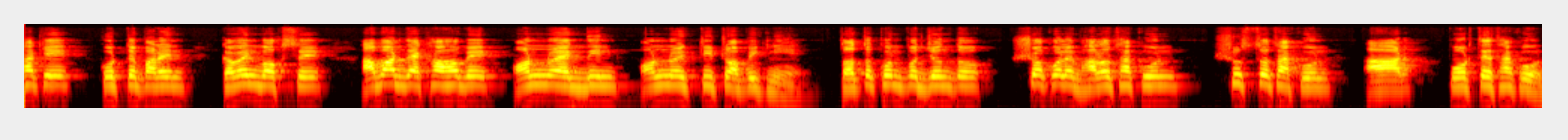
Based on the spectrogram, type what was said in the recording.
থাকে, করতে পারেন কমেন্ট বক্সে আবার দেখা হবে অন্য একদিন অন্য একটি টপিক নিয়ে। ততক্ষণ পর্যন্ত সকলে ভালো থাকুন, সুস্থ থাকুন, আর পড়তে থাকুন।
